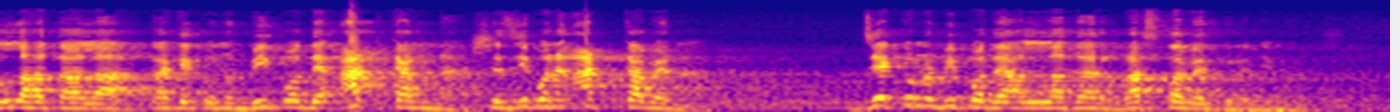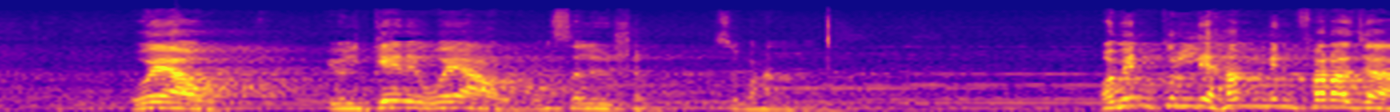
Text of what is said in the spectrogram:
আল্লাহ তাকে কোনো বিপদে আটকান না, সে জীবনে আটকাবে না। যে কোনো বিপদে আল্লাহ তার রাস্তা বের করে দিবে way out you will get a way out in solution সুবহানাল্লাহ। কুল্লি হাম্মিন ফারাজা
